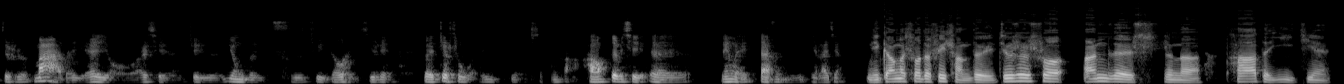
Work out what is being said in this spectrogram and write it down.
就是骂的也有，而且这个用的词句都很激烈，所以这是我的一点想法。好，对不起，呃，林伟大夫，你你来讲。你刚刚说的非常对，就是说安德士呢，他的意见，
